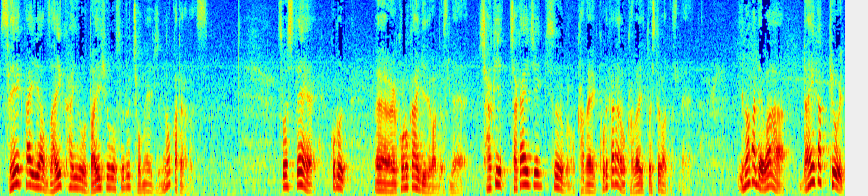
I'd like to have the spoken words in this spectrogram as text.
政界や財界を代表する著名人の方々です。そしてこの,、えー、この会議ではですね社会人基礎力の課題これからの課題としてはですね今までは大学教育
